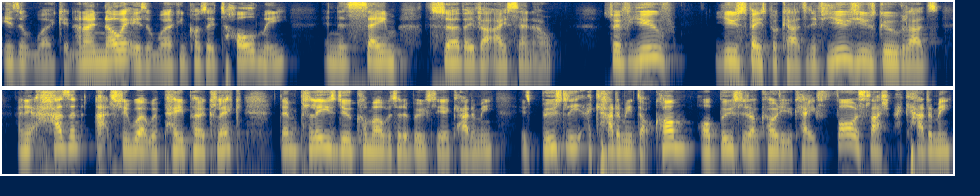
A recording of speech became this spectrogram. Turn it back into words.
isn't working. And I know it isn't working because they told me in the same survey that I sent out. So if you've used Facebook ads and if you've used Google ads and it hasn't actually worked with pay per click, then please do come over to the Boostly Academy. It's boostlyacademy.com or boostly.co.uk forward slash academy.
